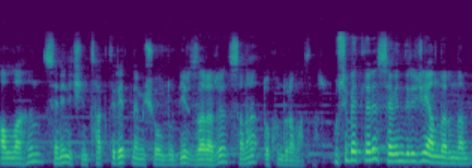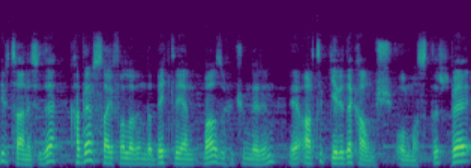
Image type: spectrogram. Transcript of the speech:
Allah'ın senin için takdir etmemiş olduğu bir zararı sana dokunduramazlar. Musibetlerin sevindirici yanlarından bir tanesi de kader sayfalarında bekleyen bazı hükümlerin e, artık geride kalmış olmasıdır ve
